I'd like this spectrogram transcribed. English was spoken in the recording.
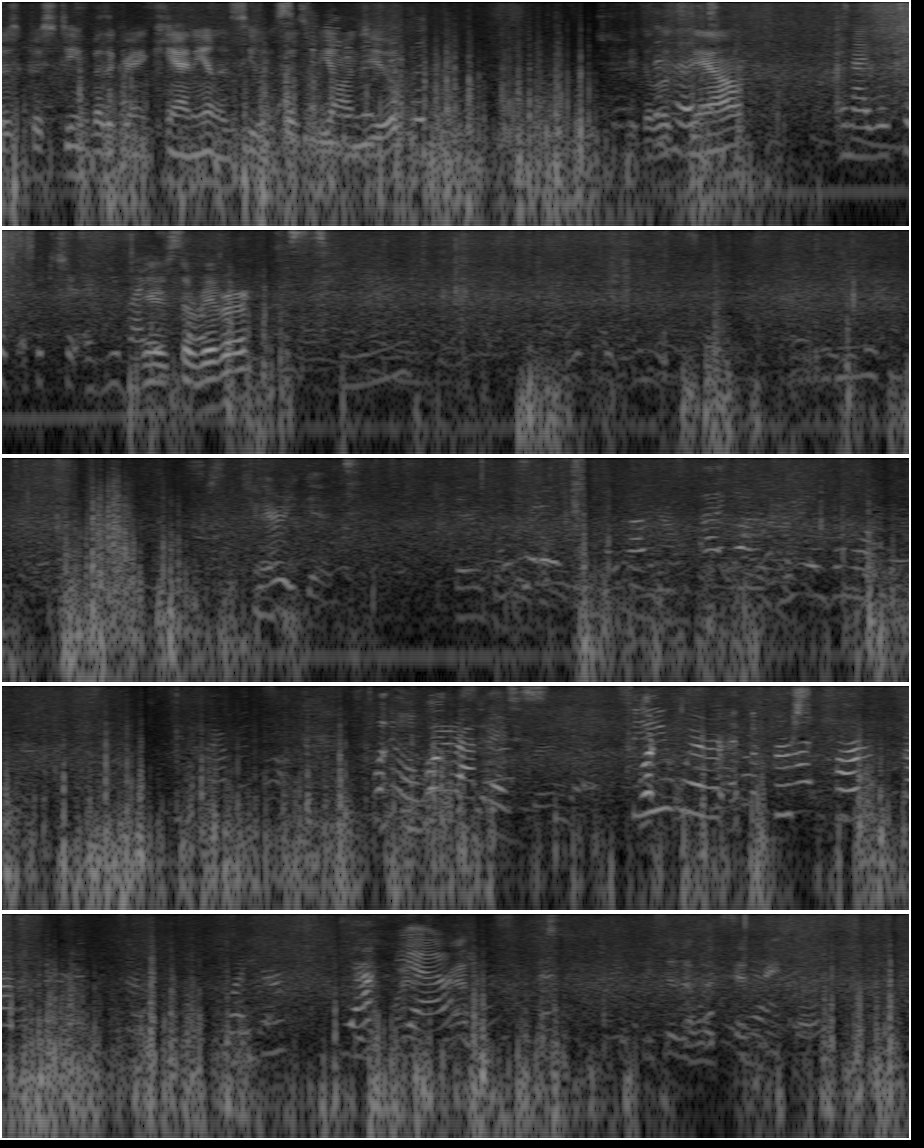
There's Cristine by the Grand Canyon. Let's see what goes beyond you. Take a look hood. down. And I will take a picture of you by There's the river. Just here. Very good. Very good. What, what rapids? See where at the first part, about a third are whiter? Yeah. Yeah. He said that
